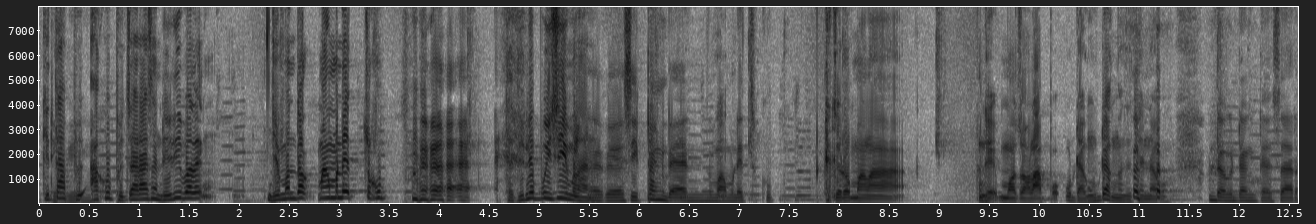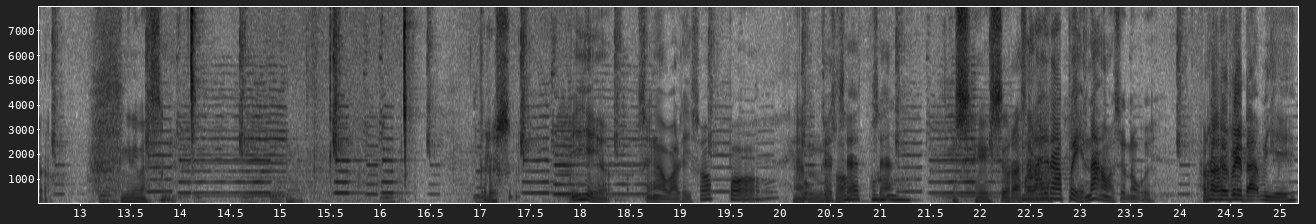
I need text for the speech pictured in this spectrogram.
Kita Dewi. bi- aku bicara sendiri paling ya mentok 5 menit cukup. Jadi ini puisi Ya, malahan. kayak sidang dan 5 menit cukup. Dikira malah nggak mau lapo undang-undang gitu aku. Undang-undang dasar. Ini Mas. Terus iya ya sing ngawali sapa? Sopo? jajan. Wis ora salah. ra penak ngono kuwi. Ora beda piye.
